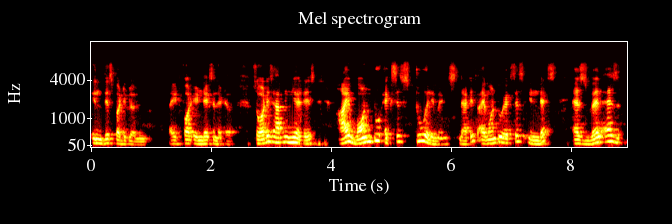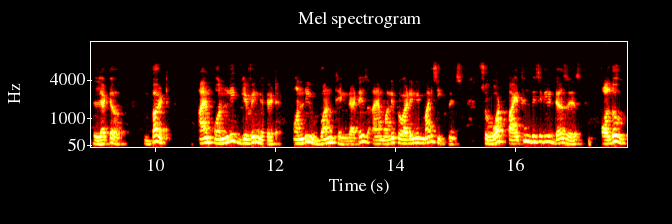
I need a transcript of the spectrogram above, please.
in this particular loop right for index and letter. So what is happening here is i want to access two elements that is i want to access index as well as letter but i am only giving it only one thing that is i am only providing it my sequence. So what python basically does is although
